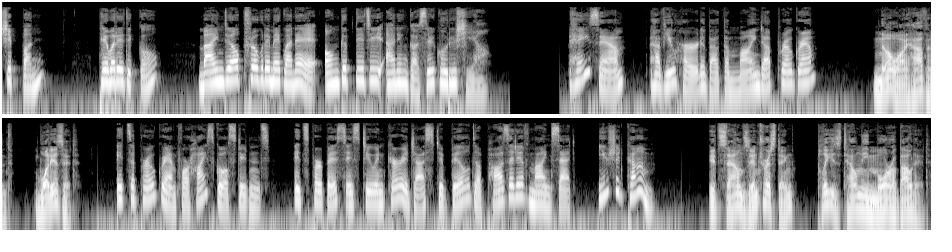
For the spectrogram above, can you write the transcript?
십 번 대화를 듣고 마인드업 프로그램에 관해 언급되지 않은 것을 고르시오. Hey, Sam. Have you heard about the Mind Up program? No, I haven't. What is it? It's a program for high school students. Its purpose is to encourage us to build a positive mindset. You should come. It sounds interesting. Please tell me more about it.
